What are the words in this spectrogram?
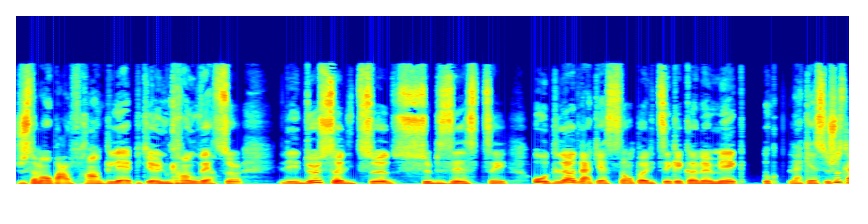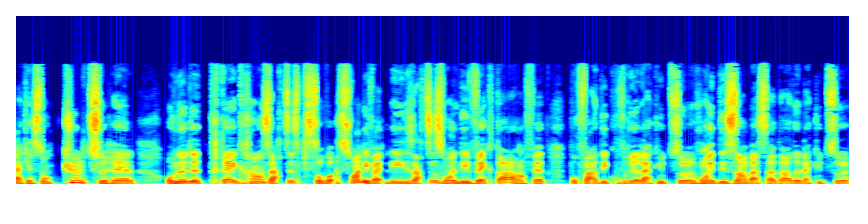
justement on parle franglais puis qu'il y a une grande ouverture, les deux solitudes subsistent. Au-delà de la question politique, économique, la question, juste la question culturelle. On a de très grands artistes, puis souvent, les, artistes vont être des vecteurs en fait pour faire découvrir la culture, vont être des ambassadeurs de la culture.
